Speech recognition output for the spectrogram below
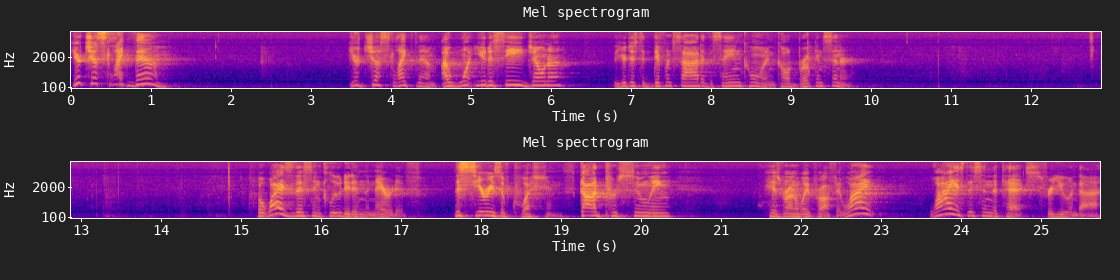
You're just like them. You're just like them. I want you to see, Jonah, that you're just a different side of the same coin called broken sinner. But why is this included in the narrative? This series of questions, God pursuing his runaway prophet. Why, why is this in the text for you and I?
